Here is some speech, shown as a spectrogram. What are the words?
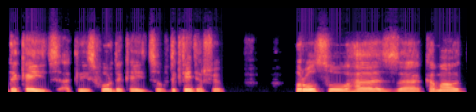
decades, at least four decades of dictatorship, but also has uh, come out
